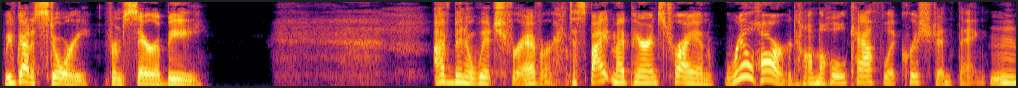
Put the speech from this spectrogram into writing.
We've got a story from Sarah B. I've been a witch forever, despite my parents trying real hard on the whole Catholic Christian thing. Hmm.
